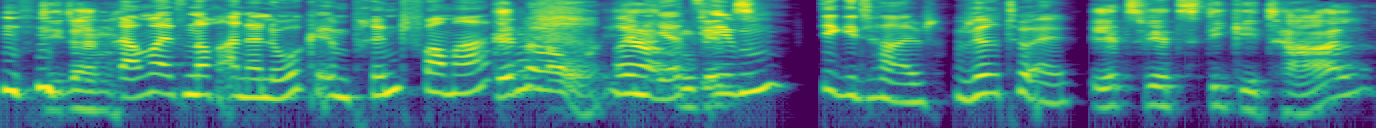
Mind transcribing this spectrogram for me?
Die dann damals noch analog im Printformat. Genau. Und, ja, jetzt, und jetzt eben digital, virtuell. Jetzt wird es digital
